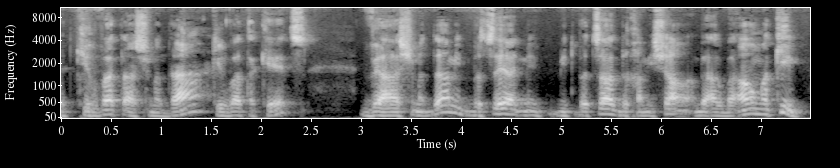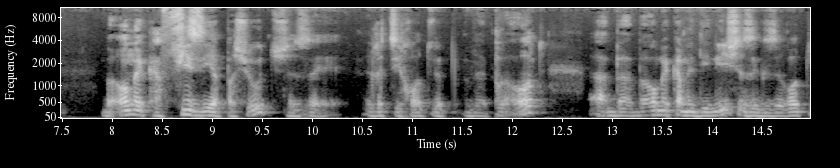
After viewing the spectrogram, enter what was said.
את קרבת ההשמדה, קרבת הקץ, וההשמדה מתבצע, מתבצעת בחמישה, בארבעה עומקים. בעומק הפיזי הפשוט, שזה רציחות ופרעות, בעומק המדיני, שזה גזרות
